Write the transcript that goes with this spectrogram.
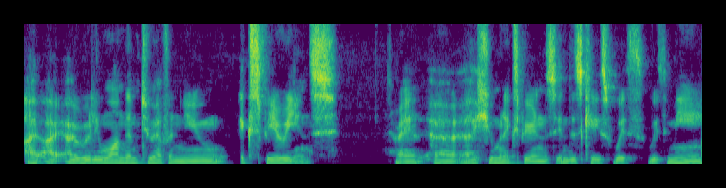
I i, I really want them to have a new experience right? Uh, a human experience in this case with with me.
